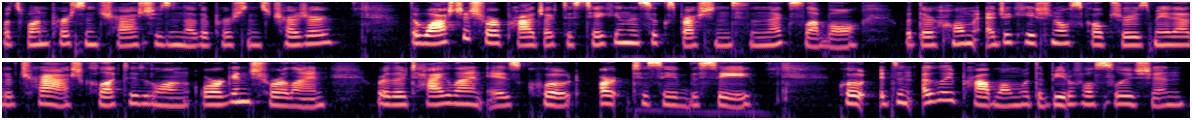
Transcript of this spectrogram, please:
what's one person's trash is another person's treasure? The Washed Ashore project is taking this expression to the next level with their home educational sculptures made out of trash collected along Oregon shoreline, where their tagline is, quote, art to save the sea. Quote, it's an ugly problem with a beautiful solution,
